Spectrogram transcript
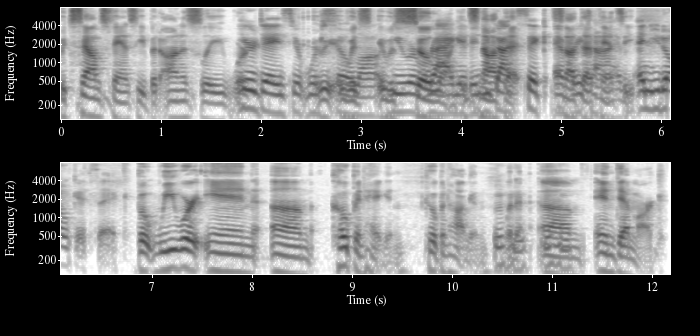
which sounds fancy but honestly work, Your days were it so was- long. it was you were so long. It's and you not got that- sick it's not every that time. fancy. And you don't get sick. but we were in um, Copenhagen, Copenhagen, Mm-hmm, what- um, in Denmark,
